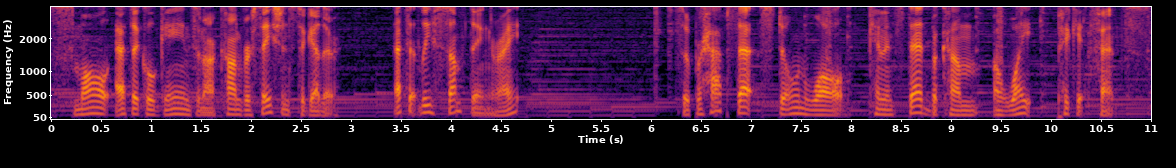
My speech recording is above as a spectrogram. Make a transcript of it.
small ethical gains in our conversations together, that's at least something, right? So perhaps that stone wall can instead become a white picket fence.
